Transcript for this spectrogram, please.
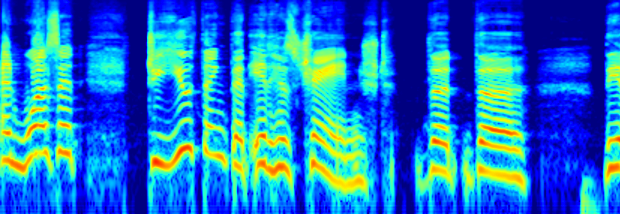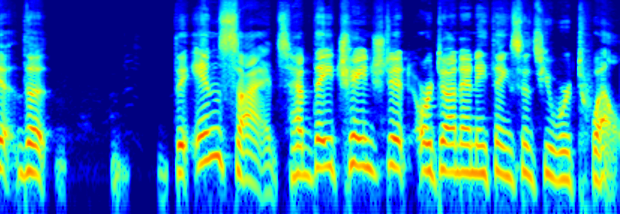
And was it? Do you think that it has changed the the the the the insides? Have they changed it or done anything since you were 12?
